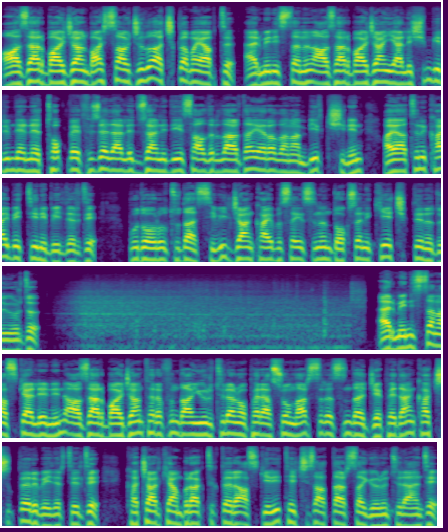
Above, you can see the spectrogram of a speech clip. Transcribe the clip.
Azerbaycan Başsavcılığı açıklama yaptı. Ermenistan'ın Azerbaycan yerleşim birimlerine top ve füzelerle düzenlediği saldırılarda yaralanan bir kişinin hayatını kaybettiğini bildirdi. Bu doğrultuda sivil can kaybı sayısının 92'ye çıktığını duyurdu. Ermenistan askerlerinin Azerbaycan tarafından yürütülen operasyonlar sırasında cepheden kaçtıkları belirtildi. Kaçarken bıraktıkları askeri teçhizatlarsa görüntülendi.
